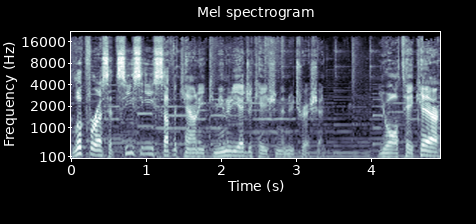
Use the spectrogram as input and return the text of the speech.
Look for us at CCE Suffolk County Community Education and Nutrition. You all take care.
